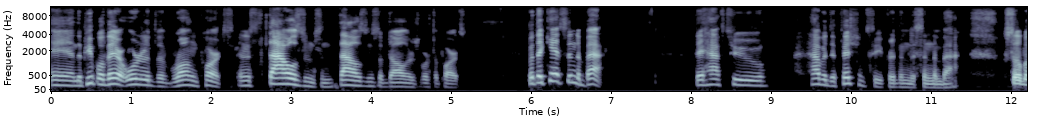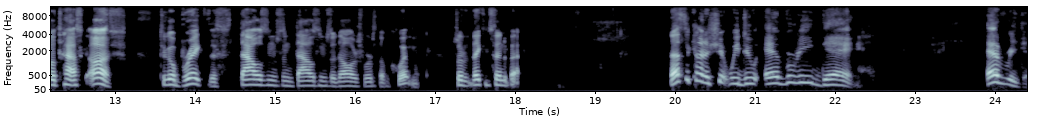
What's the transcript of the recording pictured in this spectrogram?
And the people there ordered the wrong parts, and it's thousands and thousands of dollars worth of parts. But they can't send it back. They have to have a deficiency for them to send them back. So they'll task us to go break this thousands and thousands of dollars worth of equipment so that they can send it back. That's the kind of shit we do every day. Every day.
